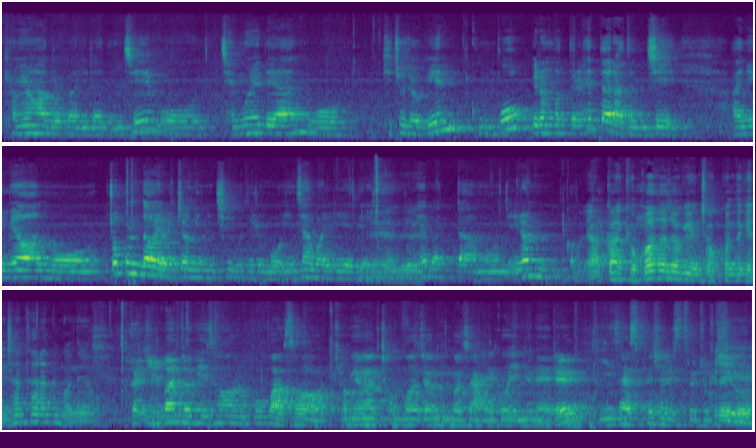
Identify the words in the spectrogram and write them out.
경영학 일반이라든지 뭐 재무에 대한 뭐 기초적인 공부 이런 것들을 했다라든지 아니면 뭐 조금 더 열정 있는 친구들은 뭐 인사 관리에 대해서 네, 공부를 네. 해봤다 뭐 이런 것 약간 교과서적인 접근도 괜찮다라는 거네요. 그러니까 일반적인 사원을 뽑아서 경영학 전문적인 것을 알고 있는 애를 인사 specialist로 좀 그러게. 키우는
